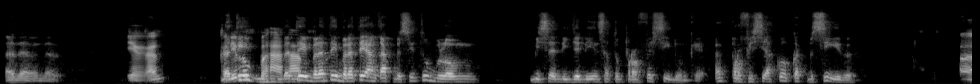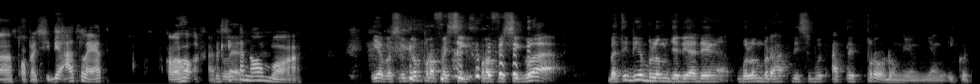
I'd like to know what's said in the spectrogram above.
ada benar Iya kan? Jadi berarti, lu berharap berarti berarti berarti angkat besi itu belum bisa dijadiin satu profesi dong kayak eh, profesi aku angkat besi gitu eh, profesi dia atlet. Kalau angkat besi Atlet. kan nomor. iya maksud gue profesi profesi gue berarti dia belum jadi ada yang belum berhak disebut atlet pro dong yang yang ikut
